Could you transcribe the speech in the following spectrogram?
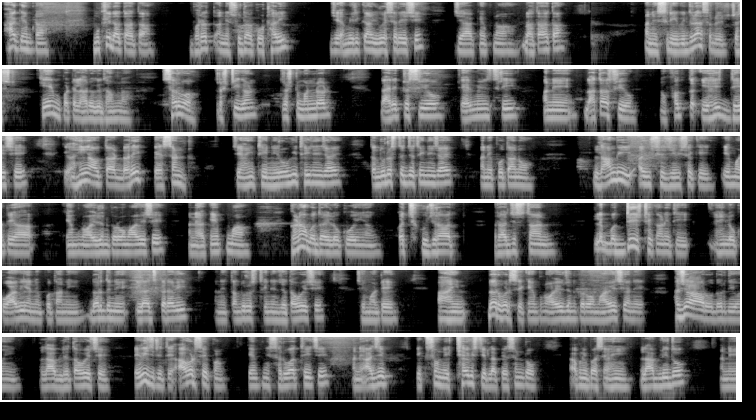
આ કેમ્પના મુખ્ય દાતા હતા ભરત અને સુધા કોઠારી, જે અમેરિકા, યુએસએ રહે છે, જે આ કેમ્પના દાતા હતા. અને શ્રી વિદ્યાસર ટ્રસ્ટ, કે એમ પટેલ આરોગ્યધામના સર્વ ટ્રસ્ટીગણ, ટ્રસ્ટ મંડળ, ડાયરેક્ટરશ્રીઓ ચેરમેનશ્રી અને દાતાશ્રીઓનો ફક્ત એ જ ધ્યેય છે કે અહીં આવતા દરેક પેશન્ટ જે અહીંથી નિરોગી થઈને જાય, તંદુરસ્ત જ થઈને જાય અને પોતાનો લાંબી આયુષ્ય જીવી શકે એ માટે આ કેમ્પનું આયોજન કરવામાં આવે છે. અને આ કેમ્પમાં ઘણા બધા લોકો અહીંયા કચ્છ, ગુજરાત, રાજસ્થાન એટલે બધી જ ઠેકાણેથી અહીં લોકો આવી અને પોતાની દર્દને ઈલાજ કરાવી અને તંદુરસ્ત થઈને જતા હોય છે. જે માટે આ અહીં દર વર્ષે કેમ્પનું આયોજન કરવામાં આવે છે અને હજારો દર્દીઓ અહીં લાભ લેતા હોય છે. એવી જ રીતે આ વર્ષે પણ કેમ્પની શરૂઆત થઈ છે અને આજે એકસો ને અઠ્યાવીસ જેટલા પેશન્ટો આપણી પાસે અહીં લાભ લીધો અને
